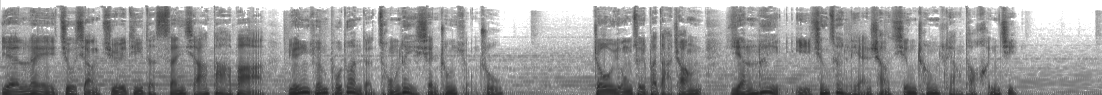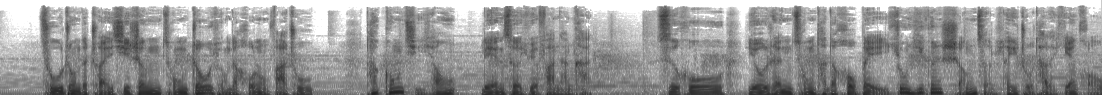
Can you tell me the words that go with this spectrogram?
眼泪就像决堤的三峡大坝，源源不断的从泪腺中涌出。周勇嘴巴大张，眼泪已经在脸上形成两道痕迹。粗重的喘息声从周勇的喉咙发出，他弓起腰，脸色越发难看，似乎有人从他的后背用一根绳子勒住他的咽喉。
